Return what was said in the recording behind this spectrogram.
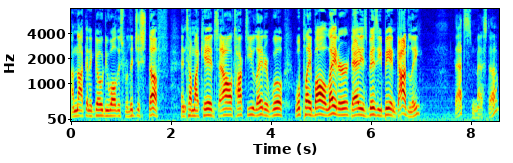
I'm not going to go do all this religious stuff and tell my kids, oh, I'll talk to you later. We'll, we'll play ball later. Daddy's busy being godly. That's messed up.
